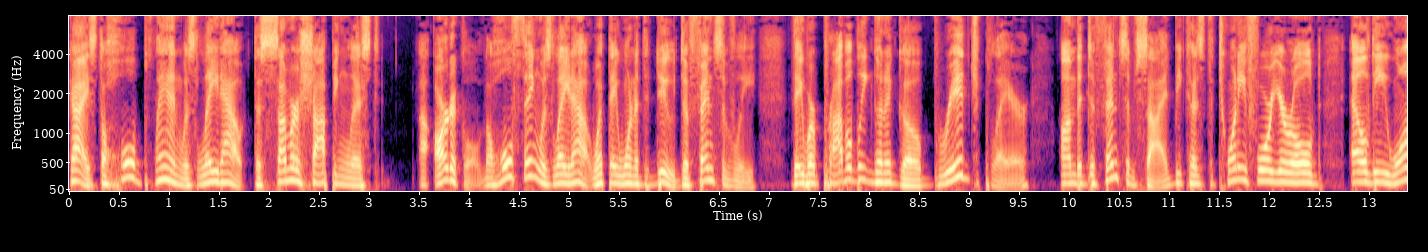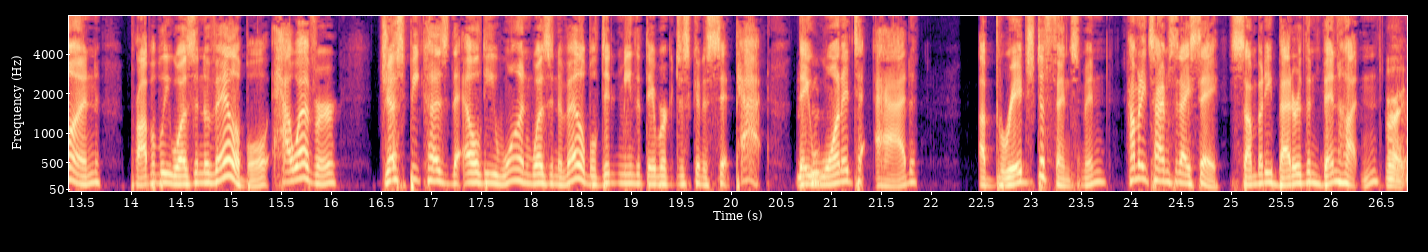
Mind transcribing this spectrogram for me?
guys, the whole plan was laid out. The summer shopping list Uh, article. The whole thing was laid out what they wanted to do defensively. They were probably going to go bridge player on the defensive side because the 24 year old LD1 probably wasn't available. However, just because the LD1 wasn't available didn't mean that they were just going to sit pat. They mm-hmm. wanted to add a bridge defenseman. How many times did I say somebody better than Ben Hutton? Right.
